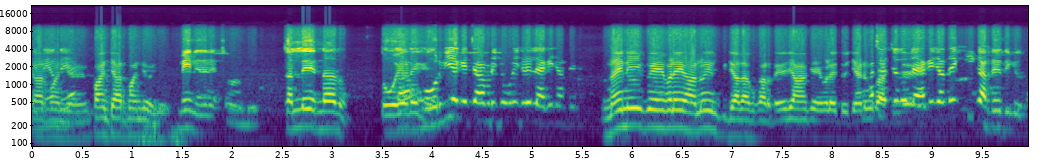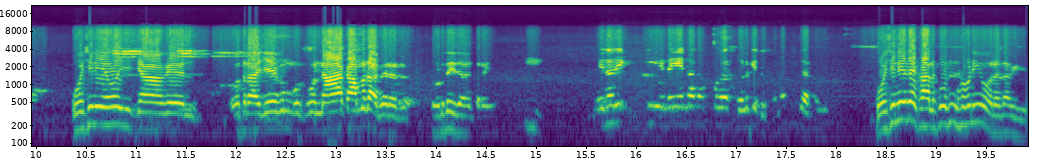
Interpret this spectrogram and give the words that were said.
ਚਾਰ ਪੰਜ ਆਏ, ਪੰਜ ਚਾਰ ਪੰਜ ਹੋ ਜਾਏ। ਮਹੀਨੇ ਦੇ ਵਿੱਚ। ਕੱਲੇ ਇਹਨਾਂ ਨੂੰ ਦੋ ਤਾਂ ਹੋਰ ਵੀ ਹੈਗੇ ਚਾਵੜੀ ਚੋੜੀ ਜਿਹੜੇ ਲੈ ਕੇ ਜਾਂਦੇ ਨੇ? ਨਹੀਂ ਨਹੀਂ ਕਿਸੇ ਵੇਲੇ ਸਾਨੂੰ ਹੀ ਜ਼ਿਆਦਾ ਕਰਦੇ ਆ, ਜਾਂ ਕਿਸੇ ਵੇਲੇ ਦੂਜਿਆਂ ਨੂੰ ਅੱਛਾ ਕਰਦੇ ਜਦੋਂ ਲੈ ਕੇ ਜਾਂਦੇ ਕੀ ਕਰਦੇ ਸੀ ਉਦੋਂ ਕੁਛ ਨਹੀਂ ਇਹੋ ਜਾਂ ਕਿ ਉਤਰਾ ਜੇ ਕੋਈ ਨਾ ਕੰਮ ਦਾ ਫਿਰ ਸੁੱਟ ਦੇਈਦਾ ਇਸ ਤਰ੍ਹਾਂ ਹੀ। ਇਹਨਾਂ ਦੀ ਕੀ ਨਹੀਂ ਇਹਨਾਂ ਦਾ ਪੂਰਾ ਖੋਲ ਕੇ ਦੱਸੋ ਨਾ ਕੀ ਕਰਦੇ ਕੁਛ ਨਹੀਂ ਤੇ ਖਲ ਖੁਲ ਲਾਉਣੀ ਹੋ ਰਿਹਾ ਕੀ?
